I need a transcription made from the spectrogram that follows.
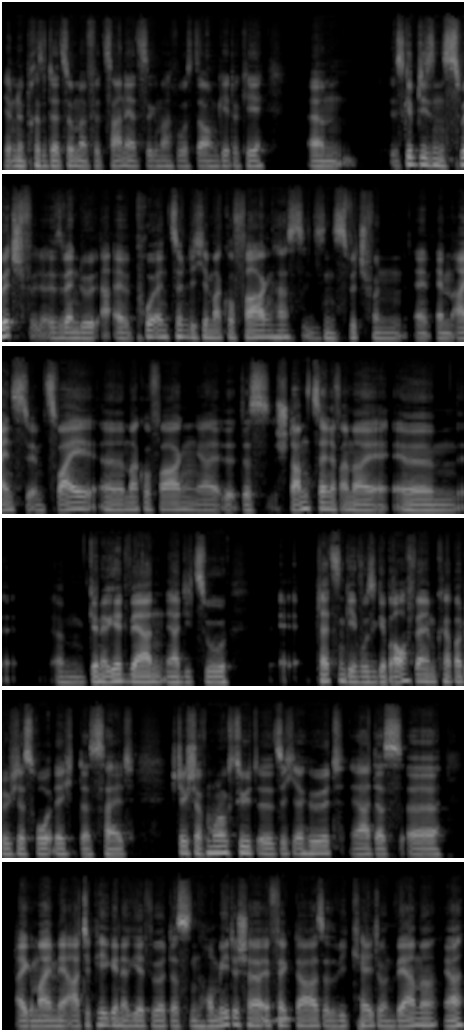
ich habe eine Präsentation mal für Zahnärzte gemacht, wo es darum geht, okay, ähm, es gibt diesen Switch, also wenn du äh, proentzündliche Makrophagen hast, diesen Switch von äh, M1 zu M2 äh, Makrophagen, ja, dass Stammzellen auf einmal ähm, ähm, generiert werden, ja, die zu äh, Plätzen gehen, wo sie gebraucht werden im Körper durch das Rotlicht, dass halt Stickstoffmonoxid äh, sich erhöht, ja, dass äh, allgemein mehr ATP generiert wird, dass ein hormetischer mhm. Effekt da ist, also wie Kälte und Wärme. Ja,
